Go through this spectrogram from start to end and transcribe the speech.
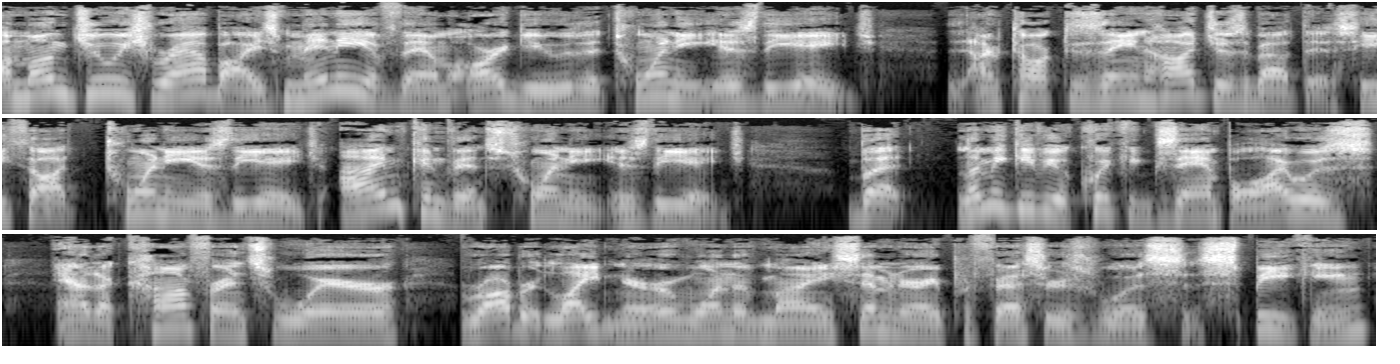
Among Jewish rabbis, many of them argue that 20 is the age. I've talked to Zane Hodges about this. He thought 20 is the age. I'm convinced 20 is the age. But let me give you a quick example. I was at a conference where Robert Lightner, one of my seminary professors, was speaking.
